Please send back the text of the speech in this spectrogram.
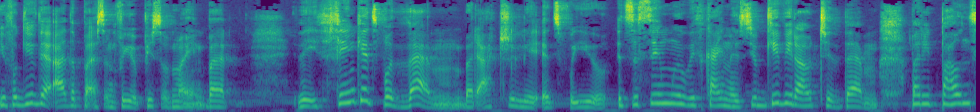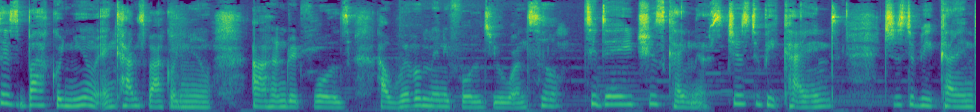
you forgive the other person for your peace of mind, but they think it's for them, but actually it's for you. It's the same way with kindness. You give it out to them, but it bounces back on you and comes back on you a hundred folds, however many folds you want. So Today, choose kindness. Choose to be kind. Choose to be kind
